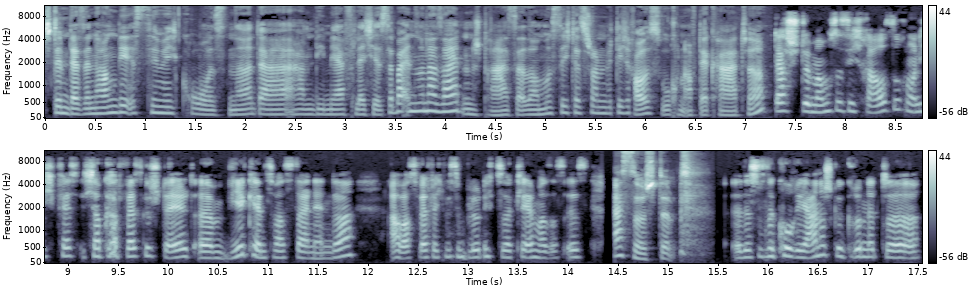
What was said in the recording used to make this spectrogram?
Stimmt, das in Hongdae ist ziemlich groß, ne? Da haben die mehr Fläche. Ist aber in so einer Seitenstraße, also man muss sich das schon wirklich raussuchen auf der Karte. Das stimmt, man muss es sich raussuchen und ich fest, ich habe gerade festgestellt, ähm, wir kennen zwar Stylender, aber es wäre vielleicht ein bisschen blöd, nicht zu erklären, was das ist. Ach so, stimmt. Äh, das ist eine koreanisch gegründete,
